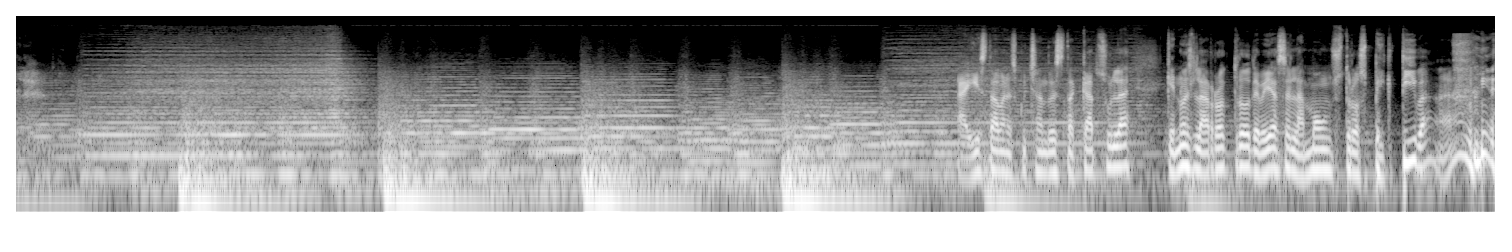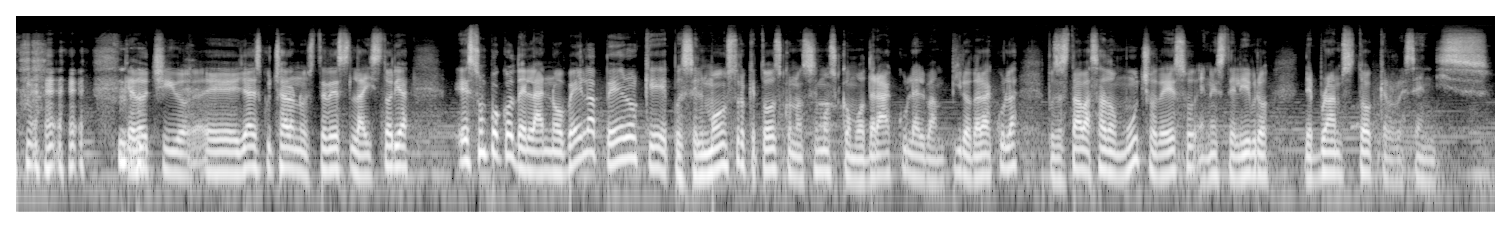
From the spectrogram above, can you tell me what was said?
Ahí estaban escuchando esta cápsula que no es la Rocktro, debería ser la monstruospectiva. ¿ah? Quedó chido. Eh, ya escucharon ustedes la historia. Es un poco de la novela, pero que pues el monstruo que todos conocemos como Drácula, el vampiro Drácula, pues está basado mucho de eso en este libro de Bram Stoker Resendis.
